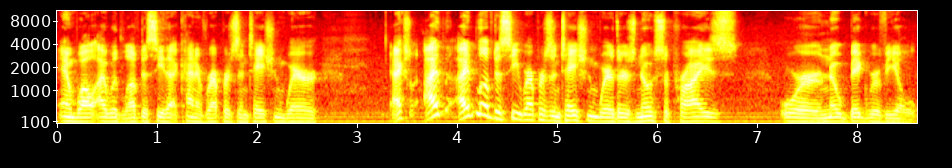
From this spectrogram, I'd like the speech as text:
And while I would love to see that kind of representation, where actually I'd I'd love to see representation where there's no surprise or no big reveal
